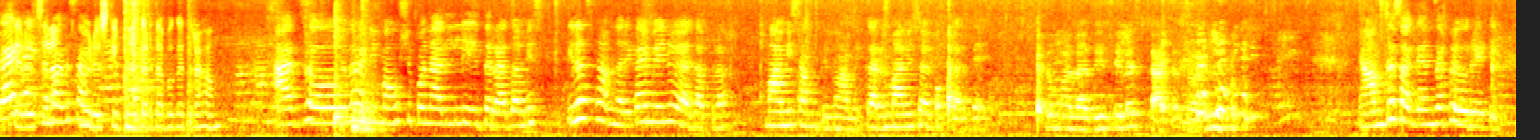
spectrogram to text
तर चला व्हिडिओ स्किप न करता बघत राहा. आज लहानी मावशी पण आलेली तर आज आम्ही इथंच थांबणार आहे. काय मेनू आहे आज आपला? मामी सांगते मामी कारण मामी स्वयंपाक करते. तुम्हाला दिसेलच आमच्या सगळ्यांचा फेवरेट आहे.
